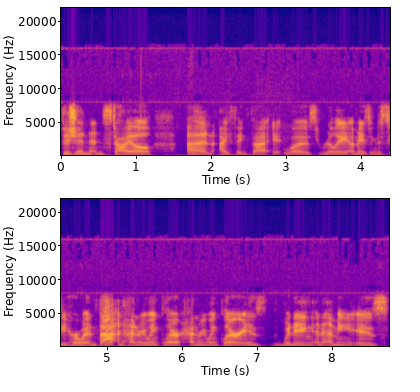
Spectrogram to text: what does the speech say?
vision and style. And I think that it was really amazing to see her win. That and Henry Winkler. Henry Winkler is winning an Emmy is,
